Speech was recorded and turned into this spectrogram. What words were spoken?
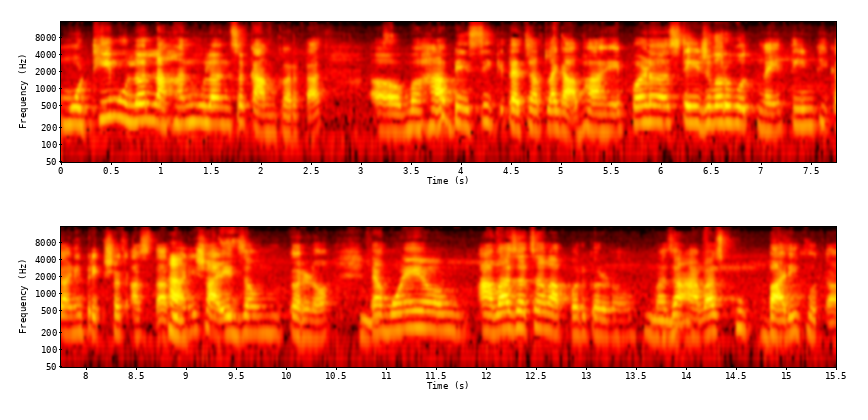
मोठी मुलं लहान मुलांचं काम करतात हा बेसिक त्याच्यातला गाभा आहे पण स्टेजवर होत नाही तीन ठिकाणी प्रेक्षक असतात. आणि शाळेत जाऊन करणं. त्यामुळे आवाजाचा वापर करणं माझा. आवाज खूप बारीक होता.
